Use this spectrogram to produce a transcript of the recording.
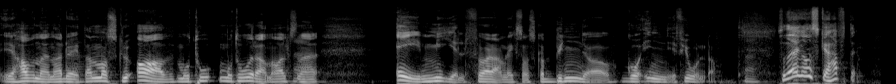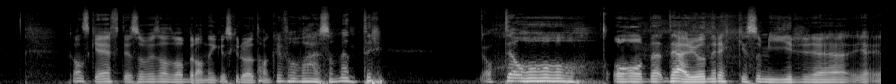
i havna i Narvik, de må skru av motor motorene og alt sånt der ei mil før de liksom skal begynne å gå inn i fjorden. da. Så det er ganske heftig. Ganske heftig, så vi sa var Brann ikke skrur av tanken, for hva er det som venter? Det, åh, åh, det, det er jo en rekke som gir, eh,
